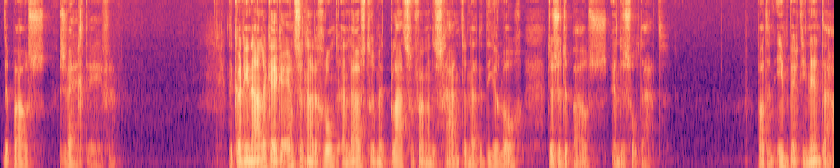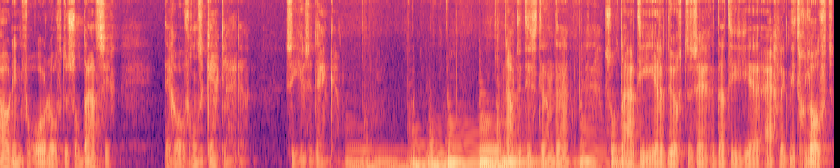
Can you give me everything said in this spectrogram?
De paus zwijgt even. De kardinalen kijken ernstig naar de grond en luisteren met plaatsvervangende schaamte naar de dialoog tussen de paus en de soldaat. Wat een impertinente houding veroorlooft de soldaat zich tegenover onze kerkleider, zie je ze denken. Nou, dit is dan de soldaat die eerlijk durft te zeggen dat hij uh, eigenlijk niet gelooft.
